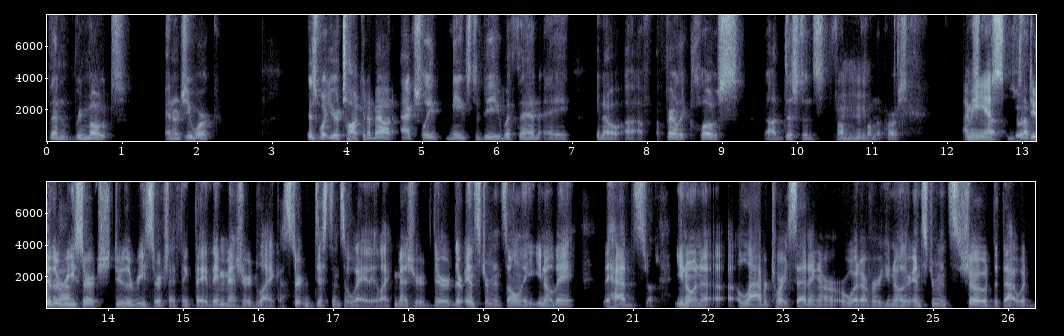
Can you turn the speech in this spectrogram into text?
than remote energy work? Is what you're talking about actually needs to be within a, you know, a, a fairly close uh, distance from Mhm. from the person? I mean, See yes, do the at? research, do the research. I think they they measured like a certain distance away. They like measured their their instruments only, you know, they they had you know in a, a- laboratory setting or or whatever, you know, their instruments showed that that would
